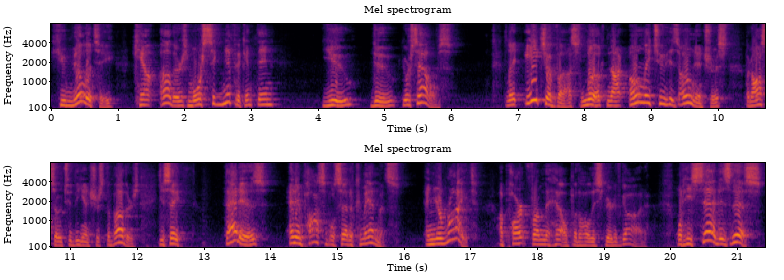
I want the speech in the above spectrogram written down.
humility count others more significant than you do yourselves. Let each of us look not only to his own interest, but also to the interest of others. You say, that is an impossible set of commandments. And you're right, apart from the help of the Holy Spirit of God. What he said is this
